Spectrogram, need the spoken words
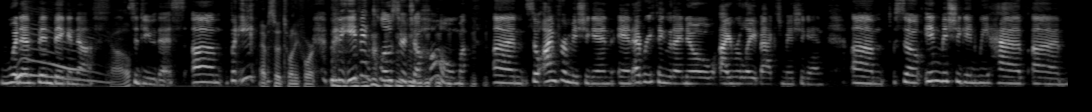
would have been big enough Yup. to do this. Um, but e- Episode 24. but even closer to home, um, so I'm from Michigan, and everything that I know, I relate back to Michigan. Um, so in Michigan, we have um,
